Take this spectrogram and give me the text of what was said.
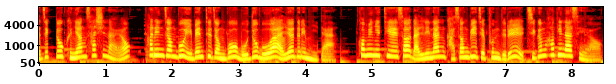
아직도 그냥 사시나요? 할인 정보, 이벤트 정보 모두 모아 알려드립니다. 커뮤니티에서 난리난 가성비 제품들을 지금 확인하세요.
